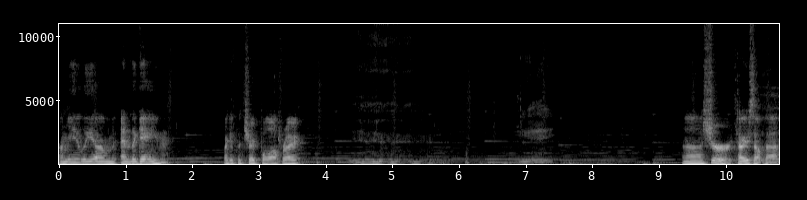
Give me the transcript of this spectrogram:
immediately um, end the game. If I get the trick pull off right. Uh, sure, tell yourself that.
